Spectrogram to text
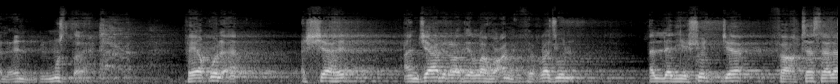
العلم بالمصطلح. فيقول الشاهد عن جابر رضي الله عنه في الرجل الذي شج فاغتسل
